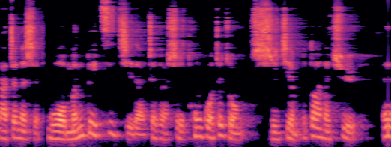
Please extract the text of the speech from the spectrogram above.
那真的是我们对自己的这个是通过这种实践不断的去。哎，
